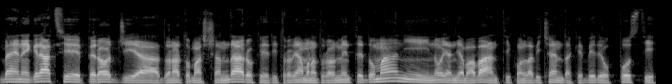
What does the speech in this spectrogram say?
Bene, grazie per oggi a Donato Masciandaro che ritroviamo naturalmente domani. Noi andiamo avanti con la vicenda che vede opposti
